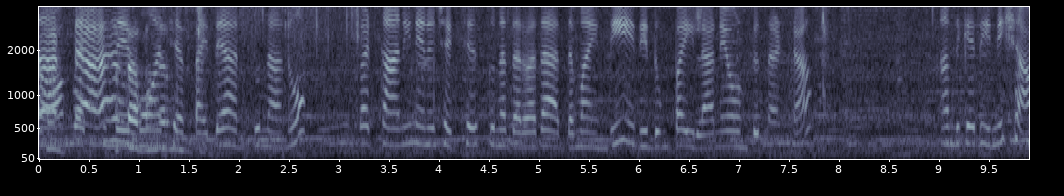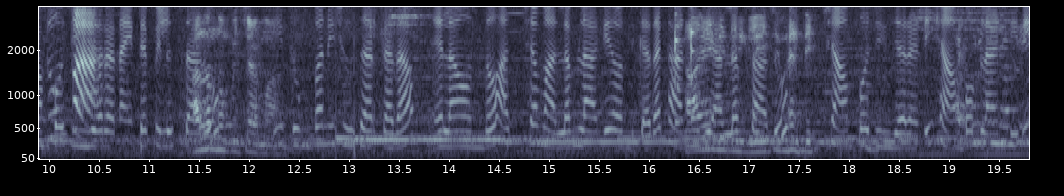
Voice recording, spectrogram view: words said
రాంగ్ వచ్చిందేమో అని చెప్పి అయితే అనుకున్నాను. బట్ కానీ నేను చెక్ చేసుకున్న తర్వాత అర్థమైంది ఇది దుంప ఇలానే ఉంటుందంట. అందుకే దీన్ని షాంపూ? జింజర్ అని అయితే పిలుస్తారు. ఈ దుంపని చూసారు కదా ఎలా ఉందో? అచ్చం అల్లం లాగే ఉంది కదా కానీ ఇది అల్లం కాదు. షాంపూ జింజర్ అండి షాంపూ ప్లాంట్ ఇది.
